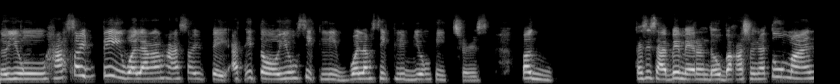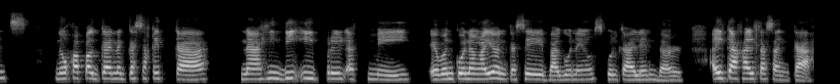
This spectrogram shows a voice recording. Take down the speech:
No, yung hazard pay, wala kang hazard pay. At ito, yung sick leave, walang sick leave yung teachers. Pag, kasi sabi, meron daw bakasyon na two months, no, kapag ka nagkasakit ka, na hindi April at May, ewan ko na ngayon kasi bago na yung school calendar, ay kakaltasan ka.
